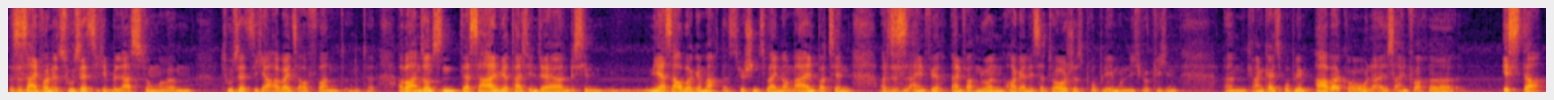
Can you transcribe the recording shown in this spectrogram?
Das ist einfach eine zusätzliche Belastung, ähm, zusätzlicher Arbeitsaufwand. Und, äh, aber ansonsten, der Saal wird halt hinterher ein bisschen mehr sauber gemacht als zwischen zwei normalen Patienten. Also es ist einfach, einfach nur ein organisatorisches Problem und nicht wirklich ein, ein Krankheitsproblem. Aber Corona ist einfach, äh, ist da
